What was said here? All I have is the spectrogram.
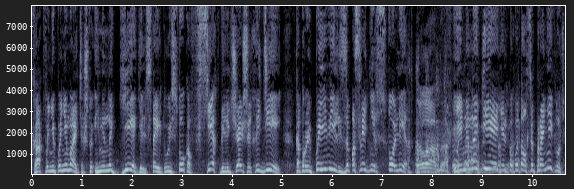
Как вы не понимаете, что именно Гегель стоит у истоков всех величайших идей, которые появились за последние сто лет? Да ладно. Именно Гегель попытался проникнуть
